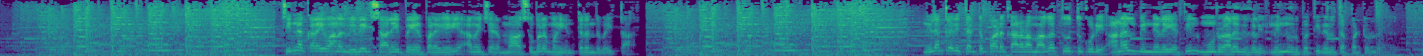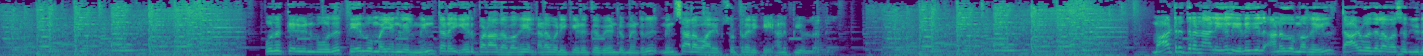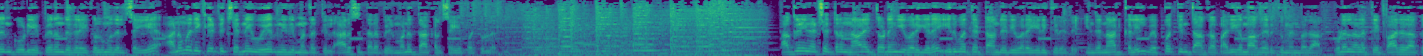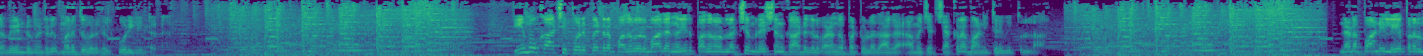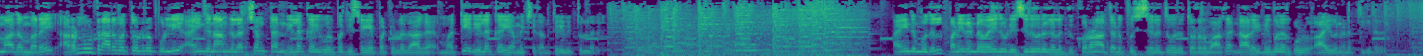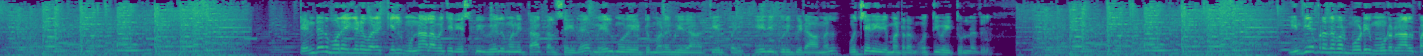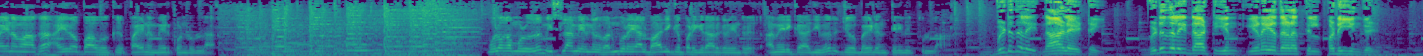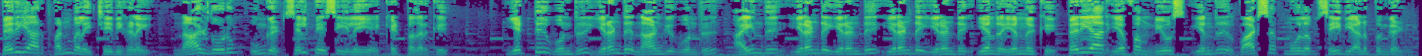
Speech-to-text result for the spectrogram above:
சின்ன கலைவாணர் விவேக் சாலை பெயர் பலகையை அமைச்சர் மா சுப்பிரமணியன் திறந்து வைத்தார். நிலக்கரி தட்டுப்பாடு காரணமாக தூத்துக்குடி அனல் மின் நிலையத்தில் மூன்று அலகுகளில் மின் உற்பத்தி நிறுத்தப்பட்டுள்ளது. பொதுத் தேர்வின் போது தேர்வு மையங்களில் மின்தடை ஏற்படாத வகையில் நடவடிக்கை எடுக்க வேண்டும் என்று மின்சார வாரியம் சுற்றறிக்கை அனுப்பியுள்ளது. மாற்றுத்திறனாளிகள் எளிதில் அணுகும் வகையில் தாழ்வுதள வசதியுடன் கூடிய பேருந்துகளை கொள்முதல் செய்ய அனுமதி கேட்டு சென்னை உயர்நீதிமன்றத்தில் அரசு தரப்பில் மனு தாக்கல் செய்யப்பட்டுள்ளது. அக்னி நட்சத்திரம் நாளை தொடங்கி வருகிற இருபத்தெட்டாம் தேதி வரை இருக்கிறது. இந்த நாட்களில் வெப்பத்தின் தாக்கம் அதிகமாக இருக்கும் என்பதால் உடல் நலத்தை பாதுகாக்க வேண்டும் என்று மருத்துவர்கள் கூறுகின்றனர். திமுக ஆட்சி பொறுப்பேற்ற பதினோரு மாதங்களில் பதினோரு லட்சம் ரேஷன் கார்டுகள் வழங்கப்பட்டுள்ளதாக அமைச்சர் சக்கரபாணி தெரிவித்துள்ளார். நடப்பாண்டில் ஏப்ரல் மாதம் வரை அறுநூற்று அறுபத்தொன்று புள்ளி ஐந்து நான்கு லட்சம் டன் நிலக்கரி உற்பத்தி செய்யப்பட்டுள்ளதாக மத்திய நிலக்கரி அமைச்சகம் தெரிவித்துள்ளது. ஐந்து முதல் பனிரெண்டு வயதுடைய சிறுவர்களுக்கு கொரோனா தடுப்பூசி செலுத்துவது தொடர்பாக நாளை நிபுணர் குழு ஆய்வு நடத்துகிறது. டெண்டர் முறைகேடு வழக்கில் முன்னாள் அமைச்சர் எஸ் பி வேலுமணி தாக்கல் செய்த மேல்முறையீட்டு மனு மீதான தீர்ப்பை தேதி குறிப்பிடாமல் உச்சநீதிமன்றம் ஒத்திவைத்துள்ளது. இந்திய பிரதமர் மோடி மூன்று நாள் பயணமாக ஐரோப்பாவுக்கு பயணம் மேற்கொண்டுள்ளார். உலகம் முழுவதும் இஸ்லாமியர்கள் வன்முறையால் பாதிக்கப்படுகிறார்கள் என்று அமெரிக்க அதிபர் ஜோ பைடன் தெரிவித்துள்ளார். விடுதலை நாளேட்டை விடுதலை டாட் இன் இணையதளத்தில் படியுங்கள். பெரியார் பண்பலை செய்திகளை நாள்தோறும் உங்கள் செல்பேசியிலேயே கேட்பதற்கு எட்டு ஒன்று இரண்டு நான்கு ஒன்று ஐந்து இரண்டு இரண்டு இரண்டு இரண்டு என்ற எண்ணுக்கு பெரியார் எஃப் நியூஸ் என்று வாட்ஸ்அப் மூலம் செய்தி அனுப்புங்கள்.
